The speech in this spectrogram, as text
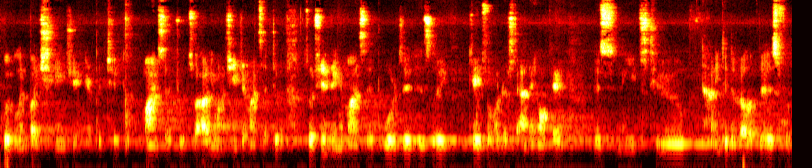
equivalent by changing your particular mindset to it. So how do you want to change your mindset to it? So changing your mindset towards it is like okay, so understanding okay, this needs to I need to develop this from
